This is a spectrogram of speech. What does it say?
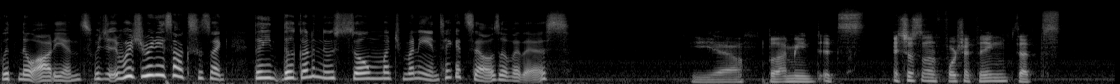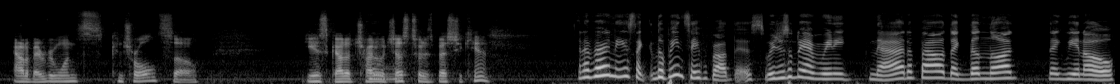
with no audience, which which really sucks. Cause like they they're gonna lose so much money in ticket sales over this. Yeah, but I mean, it's it's just an unfortunate thing that's out of everyone's control. So you just gotta try to adjust to it as best you can. And I'm very nice, like they're being safe about this, which is something I'm really glad about. Like they're not like you know,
